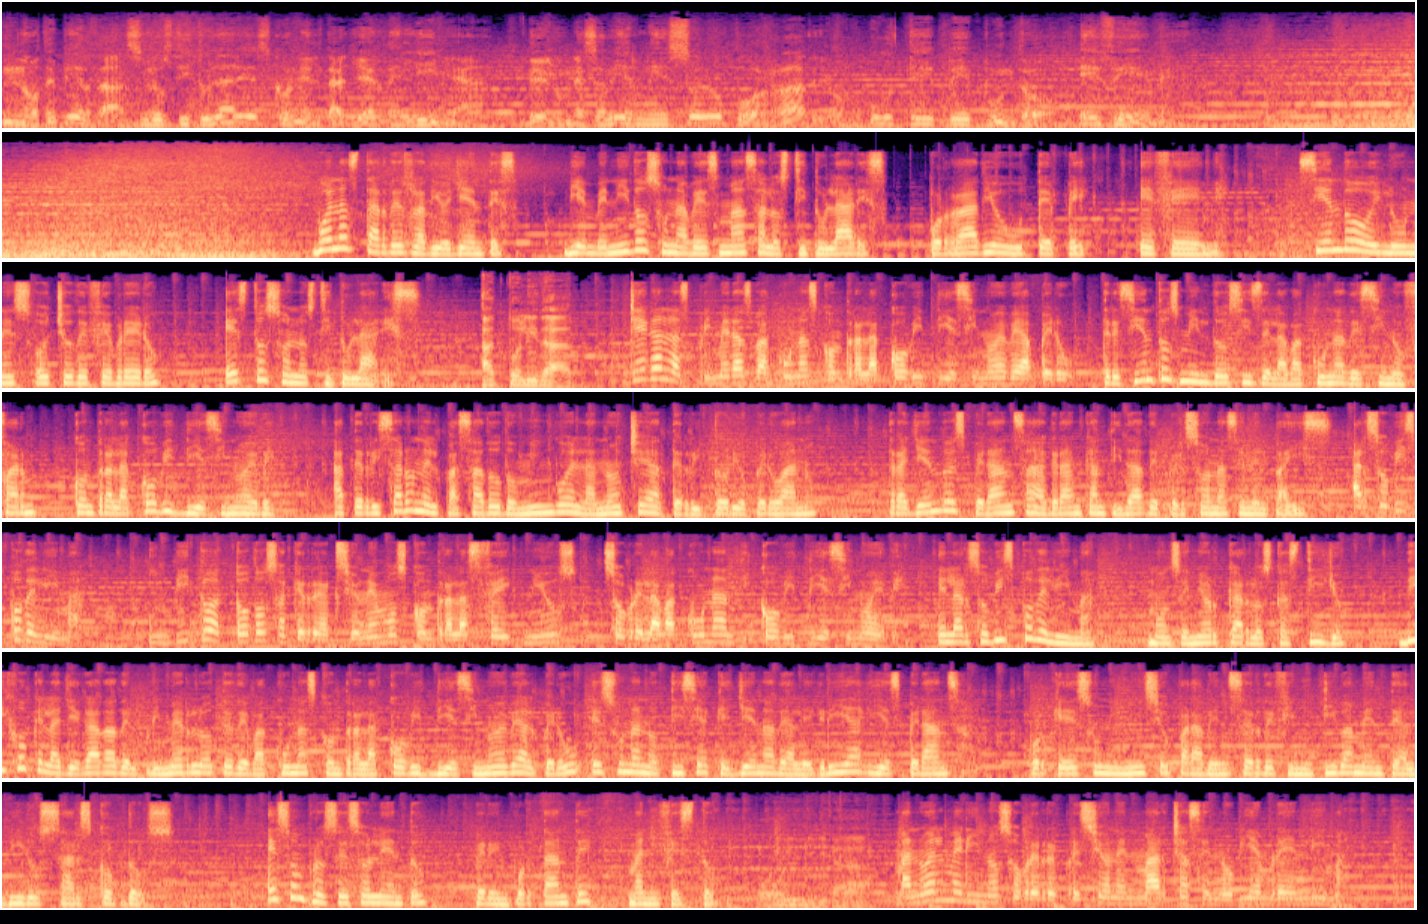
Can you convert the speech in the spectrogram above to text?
No te pierdas los titulares con el taller de en línea, de lunes a viernes solo por radio utp.fm. Buenas tardes radioyentes, bienvenidos una vez más a los titulares, por radio UTP, FM. Siendo hoy lunes 8 de febrero, estos son los titulares. Actualidad. Llegan las primeras vacunas contra la COVID-19 a Perú. 300.000 dosis de la vacuna de Sinopharm contra la COVID-19 aterrizaron el pasado domingo en la noche a territorio peruano, trayendo esperanza a gran cantidad de personas en el país. Arzobispo de Lima. Invito a todos a que reaccionemos contra las fake news sobre la vacuna anti-COVID-19. El arzobispo de Lima, Monseñor Carlos Castillo, dijo que la llegada del primer lote de vacunas contra la COVID-19 al Perú es una noticia que llena de alegría y esperanza, porque es un inicio para vencer definitivamente al virus SARS-CoV-2. Es un proceso lento, pero importante, manifestó. Manuel Merino sobre represión en marchas en noviembre en Lima.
